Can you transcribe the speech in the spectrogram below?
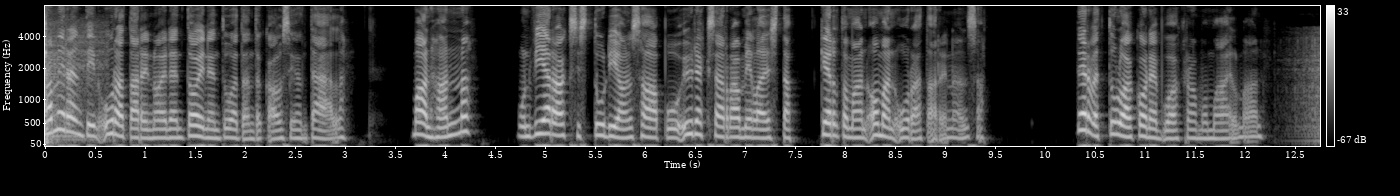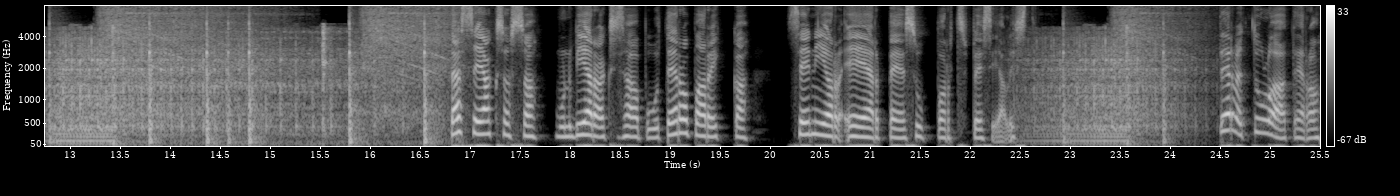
Ramirentin uratarinoiden toinen tuotantokausi on täällä. Mä oon Hanna. Mun vieraaksi studioon saapuu yhdeksän ramilaista kertomaan oman uratarinansa. Tervetuloa konevuokraamo-maailmaan. Tässä jaksossa mun vieraaksi saapuu Tero Parikka, Senior ERP Support Specialist. Tervetuloa Tero.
